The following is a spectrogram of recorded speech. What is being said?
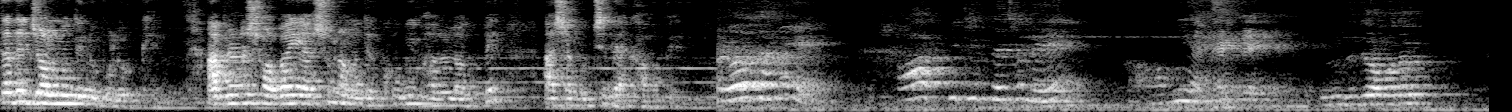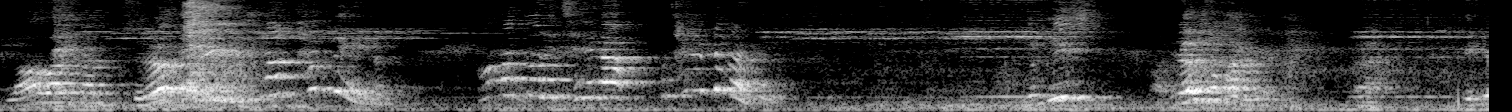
তাদের জন্মদিন উপলক্ষে। আপনারা সবাই আসুন আমাদের খুবই ভালো লাগবে। আশা করছি দেখা হবে। পেছনে আমি আমাদের ক্লাব এই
